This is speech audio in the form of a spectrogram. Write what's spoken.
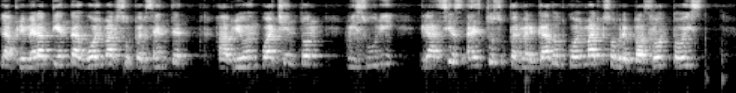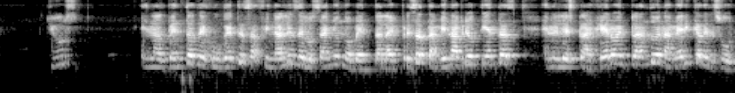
la primera tienda Walmart Supercenter abrió en Washington, Missouri. Gracias a estos supermercados, Walmart sobrepasó Toys Use en las ventas de juguetes a finales de los años 90. La empresa también abrió tiendas en el extranjero entrando en América del Sur.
